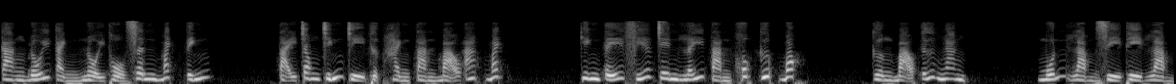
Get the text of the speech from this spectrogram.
Càng đối cảnh nội thổ dân bách tính. Tại trong chính trị thực hành tàn bạo áp bách. Kinh tế phía trên lấy tàn khốc cướp bóc. Cường bạo tứ ngang. Muốn làm gì thì làm.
